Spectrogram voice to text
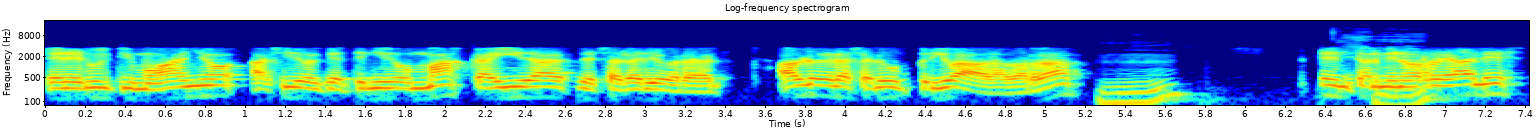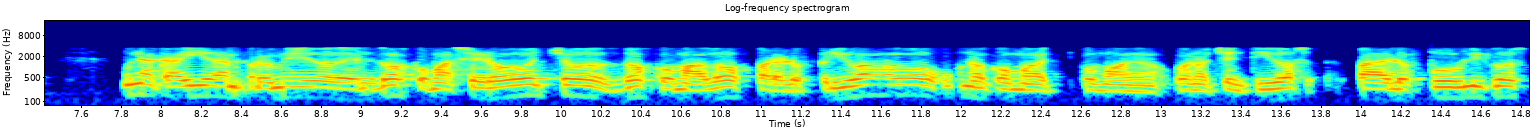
en el último año ha sido el que ha tenido más caídas de salario real. Hablo de la salud privada, ¿verdad? En términos reales, una caída en promedio del 2,08, 2,2 para los privados, 1,82 para los públicos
